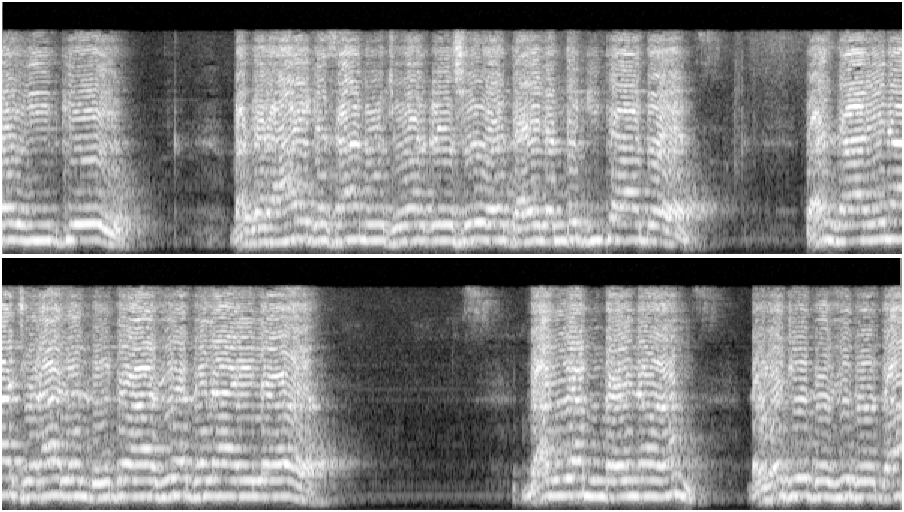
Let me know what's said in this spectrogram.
توحید کې مگر هاي کسانو چې ورکړې شو ورته علم د کتاب پس دا غنا چرال دوی ته واضح دلایل بغیم بینهم د وجه د زیدو دا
